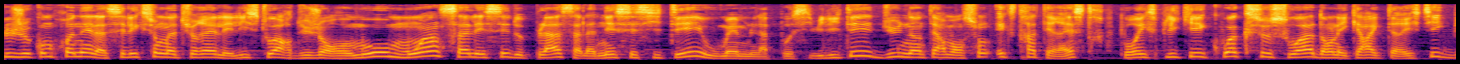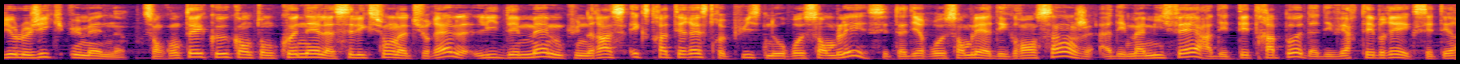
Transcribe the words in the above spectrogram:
plus je comprenais la sélection naturelle et l'histoire du genre homo, moins ça laissait de place à la nécessité, ou même la possibilité, d'une intervention extraterrestre pour expliquer quoi que ce soit dans les caractéristiques biologiques humaines. Sans compter que quand on connaît la sélection naturelle, l'idée même qu'une race extraterrestre puisse nous ressembler, c'est-à-dire ressembler à des grands singes, à des mammifères, à des tétrapodes, à des vertébrés, etc.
